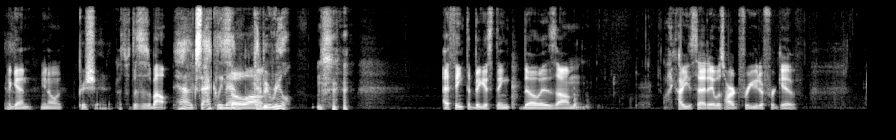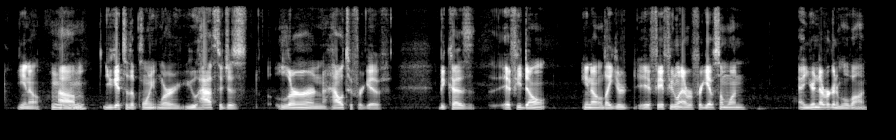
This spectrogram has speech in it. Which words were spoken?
again, you know, appreciate it. that's what this is about. Yeah, exactly, man. So, Gotta be um, real. I think the biggest thing though is um like how you said it was hard for you to forgive. You know, um, you get to the point where you have to just learn how to forgive because if you don't you know like you're if, if you don't ever forgive someone and you're never going to move on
